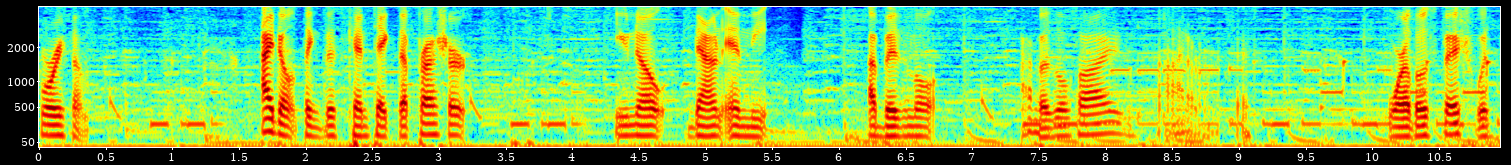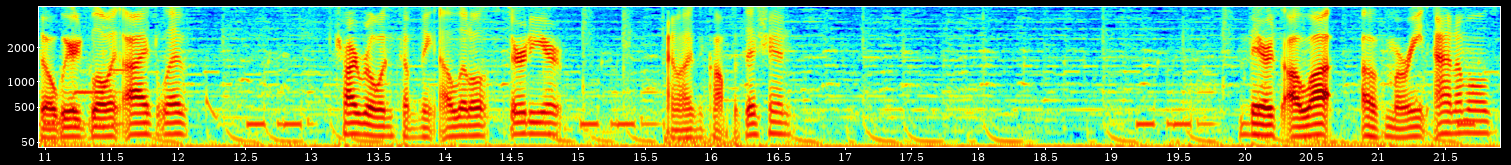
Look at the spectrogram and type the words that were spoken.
Worrisome. I don't think this can take the pressure. You know, down in the abysmal, abyssal size? I don't know what said. Where those fish with the weird glowing eyes live. Try rolling something a little sturdier. Analyzing composition. There's a lot of marine animals.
